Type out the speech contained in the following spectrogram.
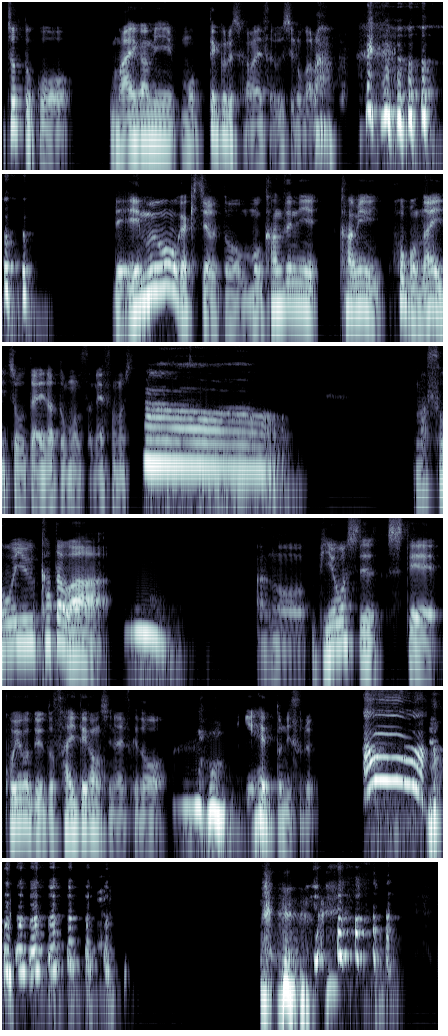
ちょっとこう、前髪持ってくるしかないですよ、後ろから。で、MO が来ちゃうと、もう完全に髪ほぼない状態だと思うんですよね、その人。ああ。まあ、そういう方は、うん。あの、美容師として、こういうこと言うと最低かもしれないですけど、スキンヘッドにする。ああ。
